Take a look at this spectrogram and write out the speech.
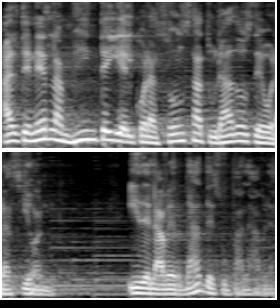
al tener la mente y el corazón saturados de oración y de la verdad de su palabra.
